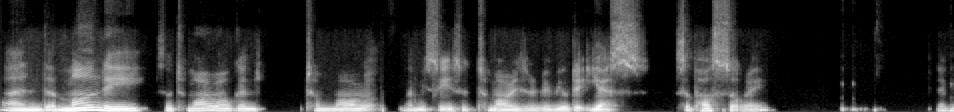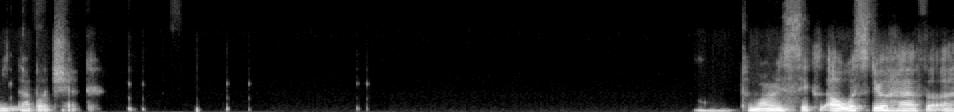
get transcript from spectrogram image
And uh, Monday, so tomorrow, I'm going to, tomorrow, let me see, so tomorrow is review day. Yes, suppose so, right? Let me double check. Tomorrow is six. Oh, we still have uh,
